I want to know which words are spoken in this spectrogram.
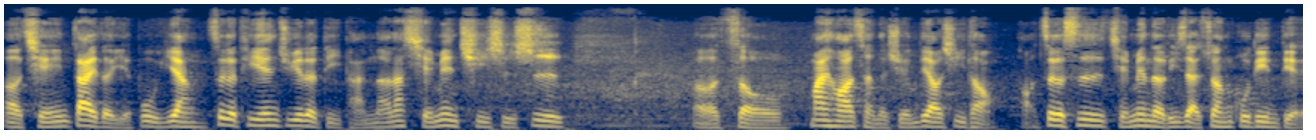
呃前一代的也不一样。这个 TNG 的底盘呢，它前面其实是呃走麦花臣的悬吊系统。好，这个是前面的离载栓固定点，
